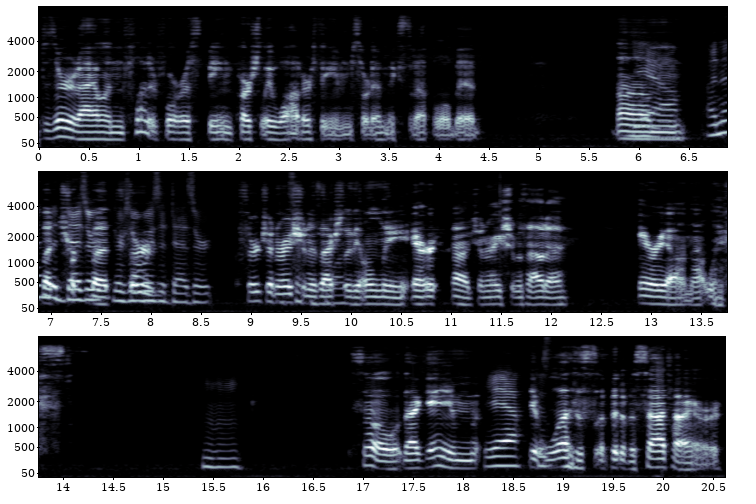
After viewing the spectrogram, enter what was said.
deserted island, flooded forest being partially water themed sort of mixed it up a little bit. Um, yeah, and then but the tr- desert. but There's third- always a desert. Third generation is actually the only air, uh, generation without a area on that list. hmm So that game, Yeah, it was a bit of a satire.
